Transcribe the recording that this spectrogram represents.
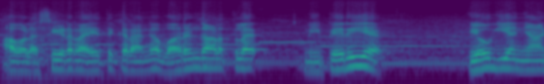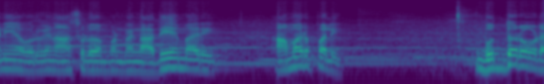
அவளை சீடராக ஏற்றுக்கிறாங்க வருங்காலத்தில் நீ பெரிய யோகியா ஞானியாக வருவேன்னு ஆசீர்வாதம் பண்ணுறாங்க அதே மாதிரி அமர்பலி புத்தரோட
